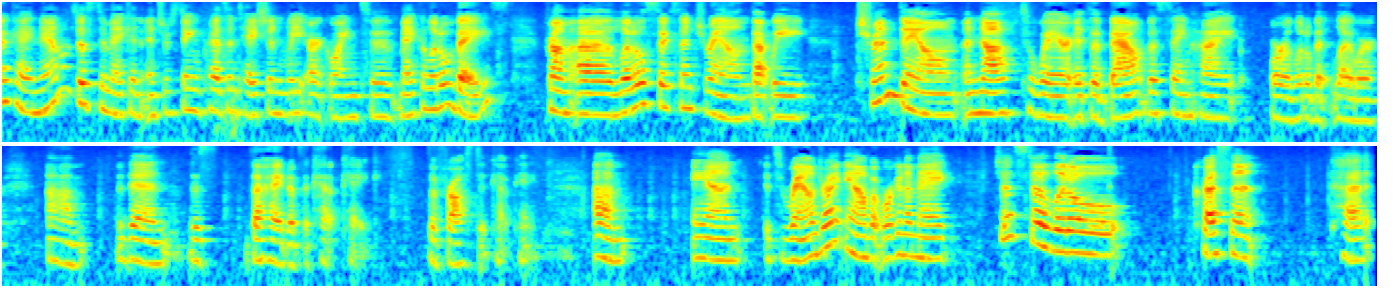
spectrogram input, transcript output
Okay, now just to make an interesting presentation, we are going to make a little vase from a little six inch round that we trimmed down enough to where it's about the same height or a little bit lower um, than this, the height of the cupcake, the frosted cupcake. Um, and it's round right now, but we're going to make just a little crescent cut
